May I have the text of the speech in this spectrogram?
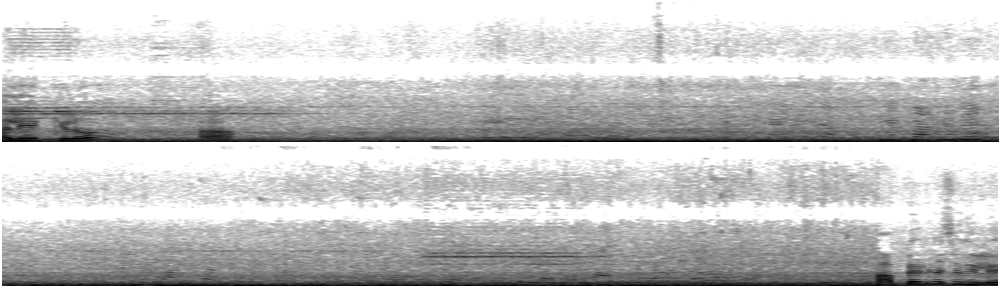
झाली एक किलो. हां. एक बाकडे पापलेट कशी दिले?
